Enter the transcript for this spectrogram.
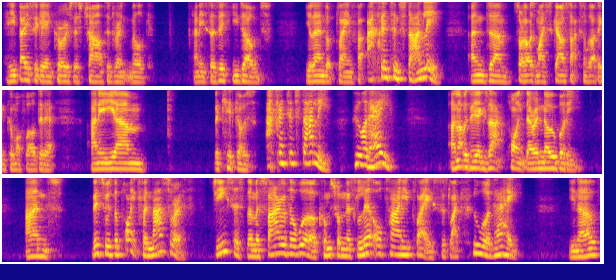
he basically encouraged this child to drink milk. And he says, if you don't, you'll end up playing for Accrington Stanley. And um, sorry, that was my Scouse accent, but that didn't come off well, did it? And he, um, the kid goes, Accrington Stanley, who are they? And that was the exact point. They're a nobody. And this was the point for Nazareth. Jesus, the Messiah of the world, comes from this little tiny place. It's like, who are they? You know?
